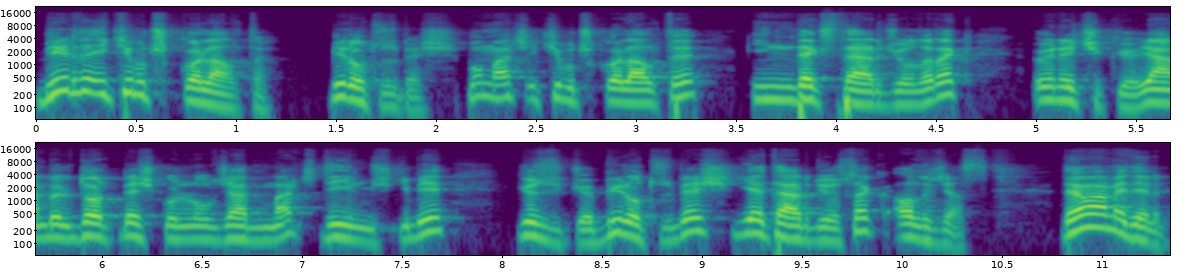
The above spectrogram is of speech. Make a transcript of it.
Bir de 2.5 gol altı. 1.35. Bu maç 2.5 gol altı indeks tercih olarak öne çıkıyor. Yani böyle 4-5 golün olacağı bir maç değilmiş gibi gözüküyor. 1.35 yeter diyorsak alacağız. Devam edelim.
